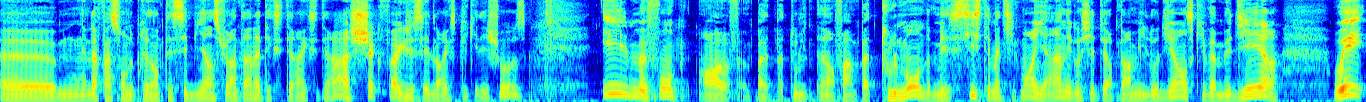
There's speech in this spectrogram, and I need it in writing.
euh, la façon de présenter ses biens sur Internet, etc., etc., à chaque fois que j'essaie de leur expliquer des choses, ils me font, enfin pas, tout, enfin pas tout le monde, mais systématiquement, il y a un négociateur parmi l'audience qui va me dire oui,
